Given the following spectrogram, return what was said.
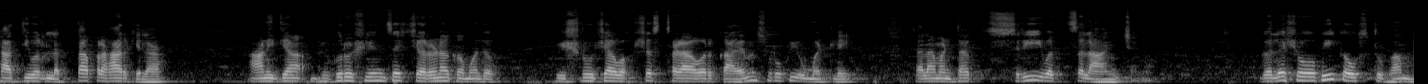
छातीवर लत्ता प्रहार केला आणि त्या भृगु ऋषींचे चरणकमल विष्णूच्या वक्षस्थळावर कायमस्वरूपी उमटले. त्याला म्हणतात श्रीवत्सलांचन. गलशोभी कौस्तुभम.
